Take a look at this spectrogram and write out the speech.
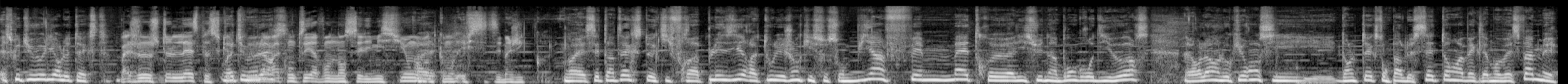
Est-ce que tu veux lire le texte? Bah, je, je te le laisse parce que Ouais, tu tu me l'as raconté avant de lancer l'émission. Ouais. c'était magique, quoi. Ouais, c'est un texte qui fera plaisir à tous les gens qui se sont bien fait mettre euh, à l'issue d'un bon gros divorce. Alors là, en l'occurrence, il- dans le texte, on parle de 7 ans avec la mauvaise femme, mais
